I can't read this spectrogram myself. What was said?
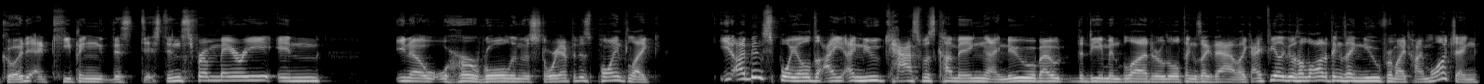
good at keeping this distance from Mary in, you know, her role in the story up to this point. Like, you know, I've been spoiled. I, I knew Cass was coming. I knew about the demon blood or little things like that. Like, I feel like there was a lot of things I knew from my time watching.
